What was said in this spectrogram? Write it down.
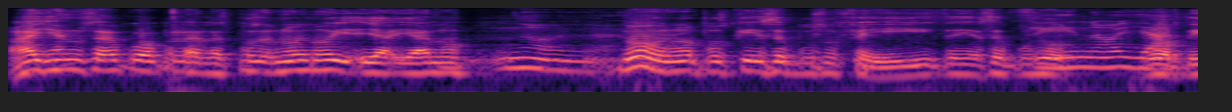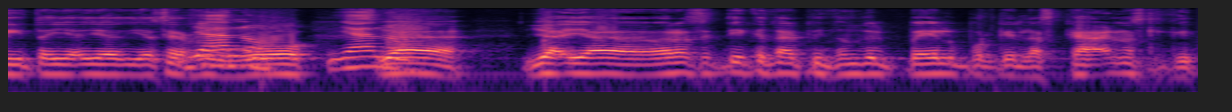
Ay, ya no estaba guapa la, esposa. No, no, ya, ya no. No, no. No, pues que ya se puso feíta, ya se puso gordita, ya, ya, ya se ya arrugó. No, ya no. Ya, ya, ahora se tiene que estar pintando el pelo porque las canas que,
